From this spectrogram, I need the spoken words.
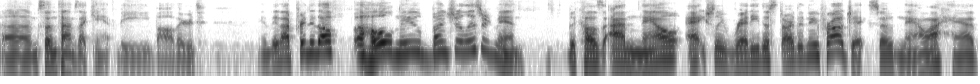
Um, sometimes I can't be bothered. And then I printed off a whole new bunch of lizard men because I'm now actually ready to start a new project. So now I have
